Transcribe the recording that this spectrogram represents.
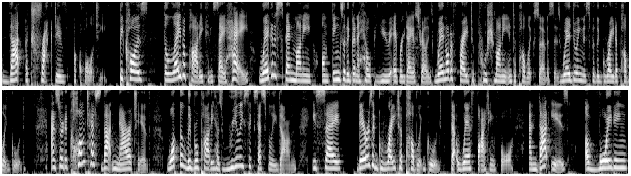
that attractive a quality because the Labor Party can say, hey, we're going to spend money on things that are going to help you, everyday Australians. We're not afraid to push money into public services. We're doing this for the greater public good. And so, to contest that narrative, what the Liberal Party has really successfully done is say, there is a greater public good that we're fighting for, and that is avoiding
